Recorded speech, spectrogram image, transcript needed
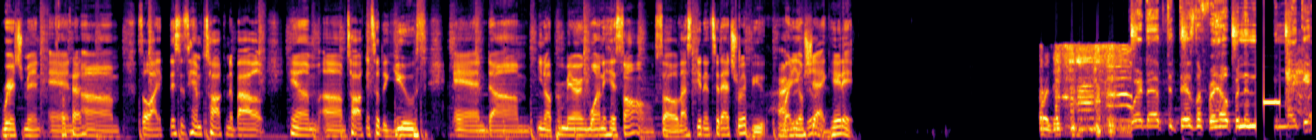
Richmond, and Okay. um, so like this is him talking about him um, talking to the youth and um, you know premiering one of his songs. So let's get into that tribute. right, Radio Shack, it. hit it. Word up to Thizzler for helping the make it.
